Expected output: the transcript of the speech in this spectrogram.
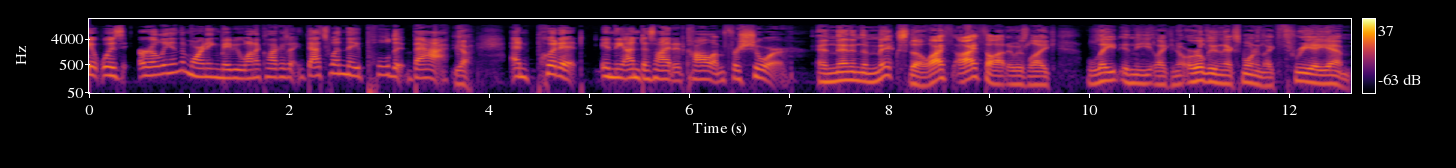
it was early in the morning, maybe one o'clock or something. That's when they pulled it back, Yeah. and put it in the undecided column for sure. And then in the mix, though, I I thought it was like late in the like you know early the next morning, like 3 a.m.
